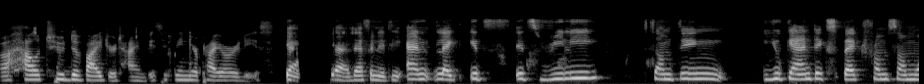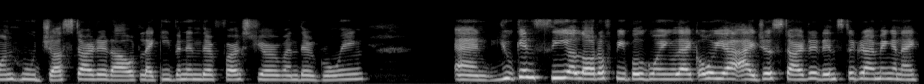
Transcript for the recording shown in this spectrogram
uh, how to divide your time basically in your priorities. Yeah, yeah definitely. And like it's it's really something you can't expect from someone who just started out like even in their first year when they're growing and you can see a lot of people going like oh yeah i just started instagramming and i,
